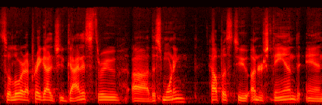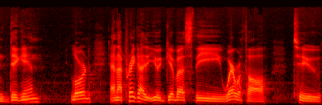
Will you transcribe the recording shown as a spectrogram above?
So, Lord, I pray, God, that you guide us through uh, this morning. Help us to understand and dig in, Lord. And I pray, God, that you would give us the wherewithal to,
